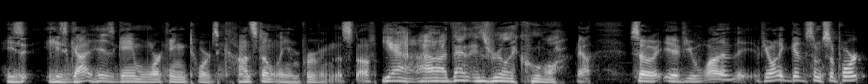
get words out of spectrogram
he's he's got his game working towards constantly improving this stuff. Yeah, uh, that is really cool. Yeah. So if you want to if you want to give some support,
